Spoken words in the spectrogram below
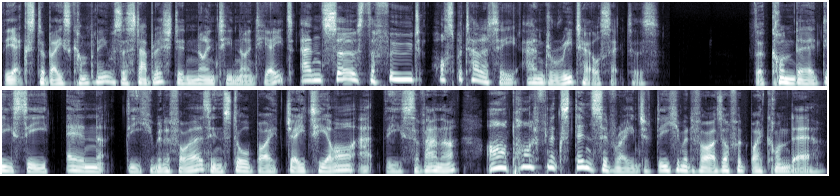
The Exeter based company was established in 1998 and serves the food, hospitality, and retail sectors. The Condair DC-N dehumidifiers installed by JTR at the Savannah are part of an extensive range of dehumidifiers offered by Condair.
